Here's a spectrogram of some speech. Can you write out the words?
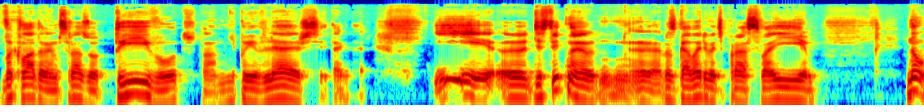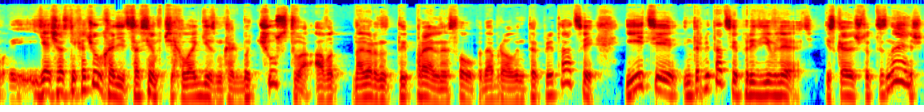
выкладываем сразу, ты вот там не появляешься и так далее. И э, действительно разговаривать про свои ну, я сейчас не хочу уходить совсем в психологизм как бы чувства, а вот, наверное, ты правильное слово подобрал, интерпретации, и эти интерпретации предъявлять. И сказать, что ты знаешь,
